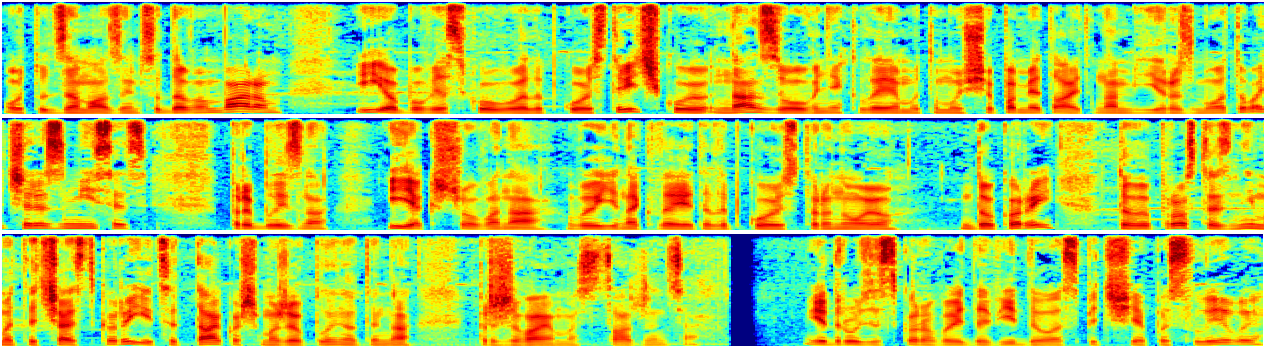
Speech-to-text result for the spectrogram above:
отут замазуємо садовим варом і обов'язково липкою стрічкою назовні клеїмо, тому що, пам'ятаєте, нам її розмотувати через місяць приблизно. І якщо вона, ви її наклеїте липкою стороною до кори, то ви просто знімете часть кори, і це також може вплинути на приживаємость саджанця. І, друзі, скоро вийде відео з підщепи сливи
